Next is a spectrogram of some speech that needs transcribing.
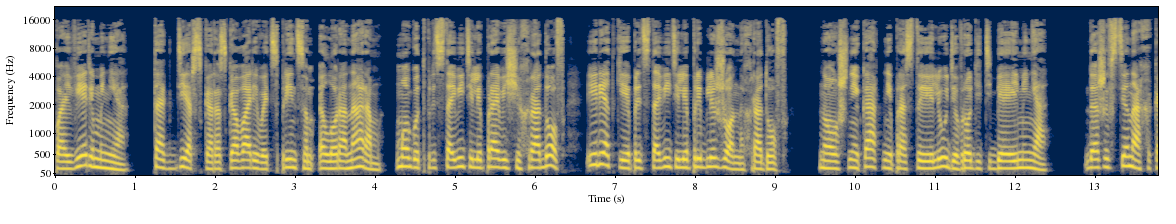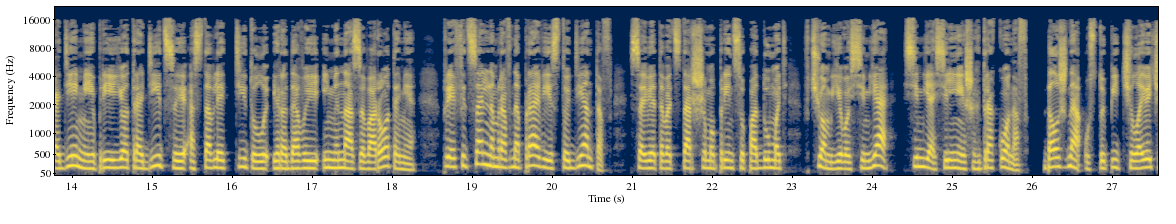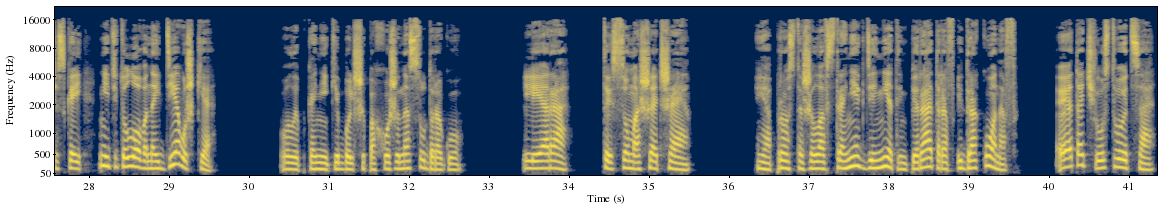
Поверь мне, так дерзко разговаривать с принцем Элоранаром могут представители правящих родов и редкие представители приближенных родов. Но уж никак не простые люди вроде тебя и меня. Даже в стенах Академии при ее традиции оставлять титулы и родовые имена за воротами, при официальном равноправии студентов советовать старшему принцу подумать, в чем его семья, семья сильнейших драконов, должна уступить человеческой нетитулованной девушке, Улыбка Ники больше похожа на судорогу. «Лера, ты сумасшедшая!» «Я просто жила в стране, где нет императоров и драконов. Это чувствуется».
